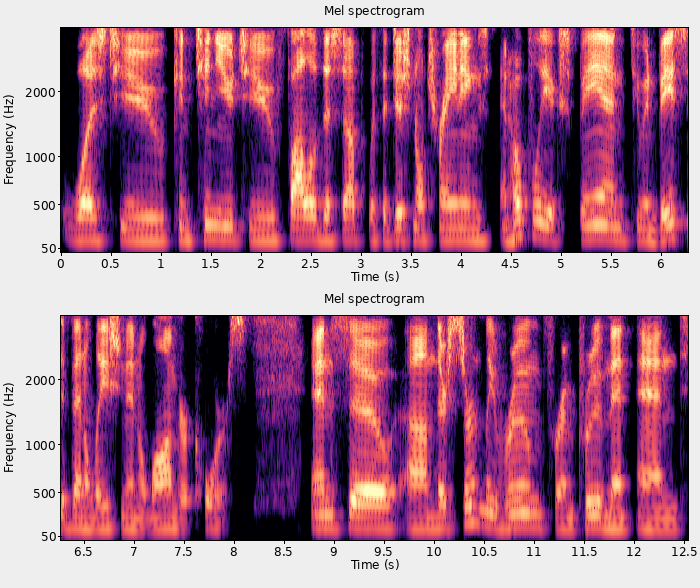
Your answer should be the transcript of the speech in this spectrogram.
was to continue to follow this up with additional trainings and hopefully expand to invasive ventilation in a longer course. And so um, there's certainly room for improvement and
